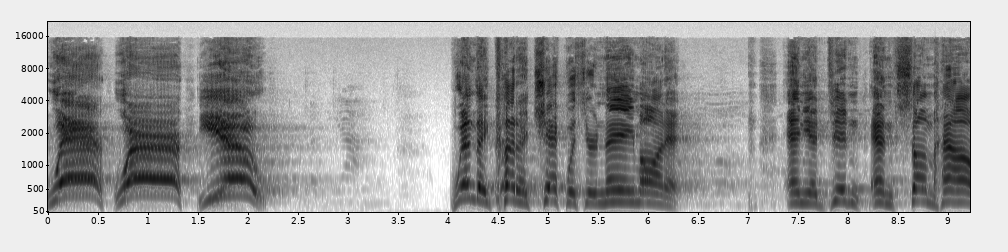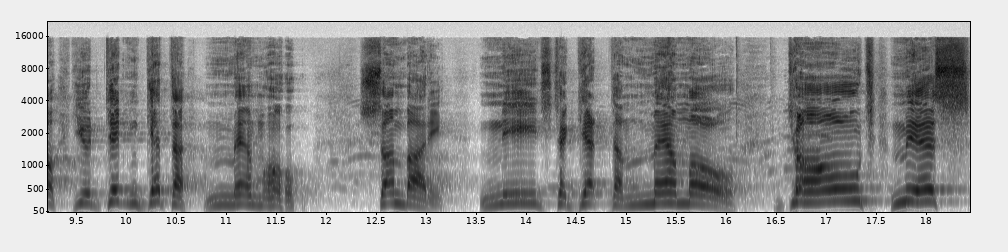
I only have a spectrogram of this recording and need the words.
where were you? When they cut a check with your name on it and you didn't, and somehow you didn't get the memo. Somebody needs to get the memo. Don't miss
